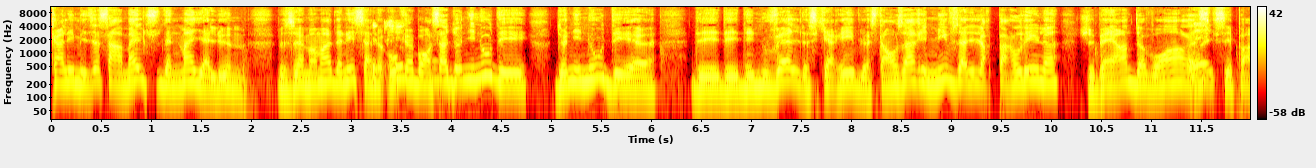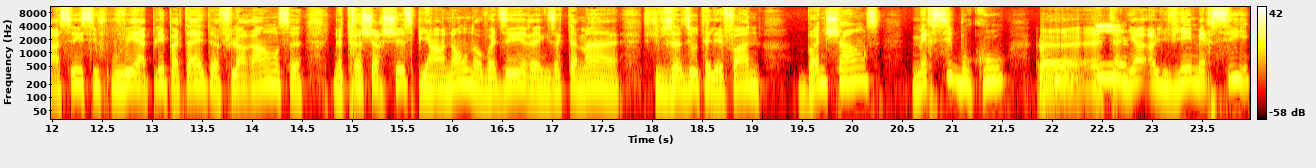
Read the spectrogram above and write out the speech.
Quand les médias s'en mêlent, soudainement, ils allument. À un moment donné, ça n'a aucun bon sens. Donnez-nous des donnez-nous des, euh, des, des, nouvelles de ce qui arrive. C'est à 11h30, vous allez leur parler. là. J'ai bien hâte de voir euh, ce qui s'est passé. Si vous pouvez appeler peut-être Florence, notre recherchiste, puis en ondes, on va dire exactement ce qu'il vous a dit au téléphone. Bonne chance. Merci beaucoup, euh, Tania, Olivier. Merci.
